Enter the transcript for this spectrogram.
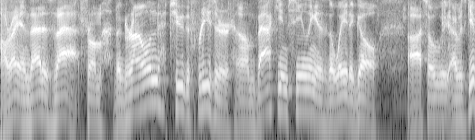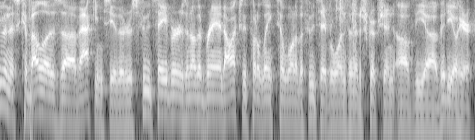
All right, and that is that. From the ground to the freezer, um, vacuum sealing is the way to go. Uh, so we, I was given this Cabela's uh, vacuum sealer. There's Food Savers, another brand. I'll actually put a link to one of the Food Saver ones in the description of the uh, video here.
